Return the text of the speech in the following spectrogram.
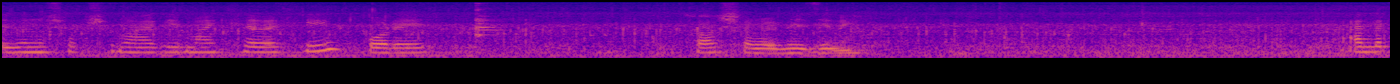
এই জন্য সবসময় আগে মাখিয়ে রাখি, পরে খাওয়ার সময় ভেজে নিই। আল্লাহ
